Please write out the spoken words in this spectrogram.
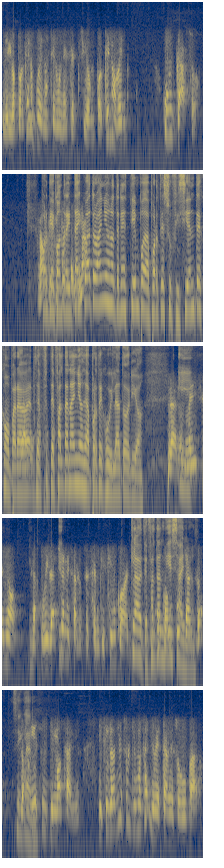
Le digo, ¿por qué no pueden hacer una excepción? ¿Por qué no ven un caso? ¿No? Porque Que con quizás hay 34 años no tenés tiempo de aportes suficientes como para... Te, te faltan años de aporte jubilatorio. Claro, y- me dice, no, la jubilación es a los 65 años. Claro, te faltan Se 10 computan años. Los, Sí, los claro. 10 últimos años. Y si los 10 últimos años voy a estar desocupado.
